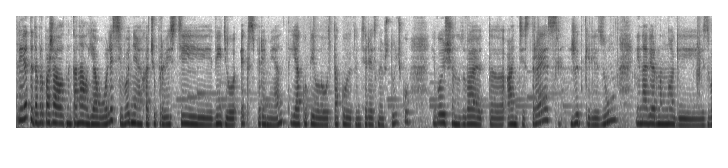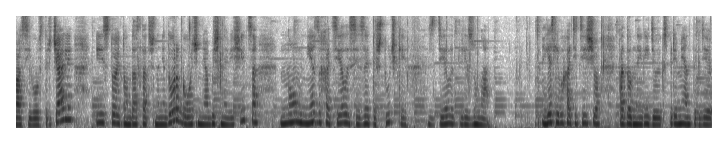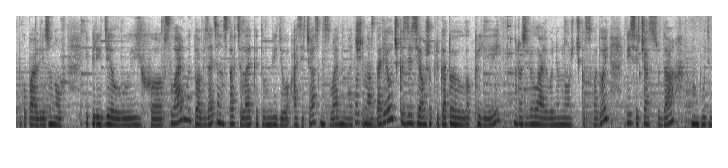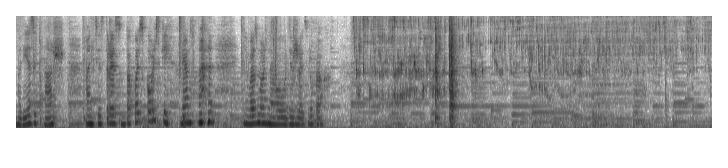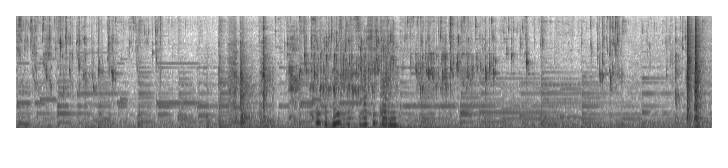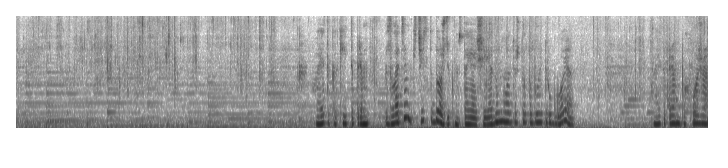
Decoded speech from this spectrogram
привет и добро пожаловать на канал Я Оля. Сегодня я хочу провести видео-эксперимент. Я купила вот такую вот интересную штучку. Его еще называют э, антистресс, жидкий лизун. И, наверное, многие из вас его встречали. И стоит он достаточно недорого, очень необычная вещица. Но мне захотелось из этой штучки сделать лизуна. Если вы хотите еще подобные видео, эксперименты, где я покупаю лизунов и переделываю их э, в слаймы, то обязательно ставьте лайк этому видео. А сейчас мы с вами начнем. Вот у нас тарелочка, здесь я уже приготовила клей, развела его немножечко с водой. И сейчас сюда мы будем резать наш антистресс. Он такой скользкий, прям невозможно его удержать в руках. И побрызгаться во все стороны. А это какие-то прям золотинки, чисто дождик настоящий. Я думала, это что-то будет другое. А это прям похоже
